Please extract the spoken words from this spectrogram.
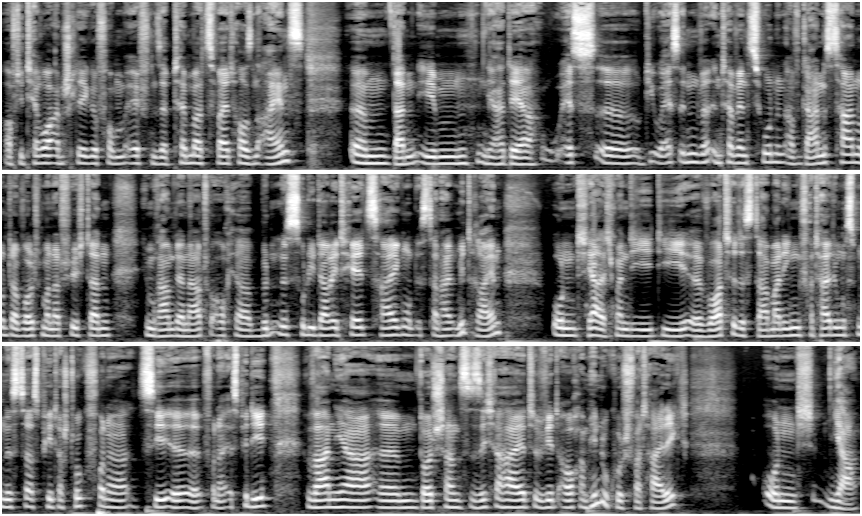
auf die Terroranschläge vom 11. September 2001. Ähm, dann eben ja der US, äh, die US-Intervention in Afghanistan und da wollte man natürlich dann im Rahmen der NATO auch ja Bündnissolidarität zeigen und ist dann halt mit rein. Und ja, ich meine, die, die äh, Worte des damaligen Verteidigungsministers Peter Struck von der, C, äh, von der SPD waren ja, ähm, Deutschlands Sicherheit wird auch am Hindukusch verteidigt. Und ja,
